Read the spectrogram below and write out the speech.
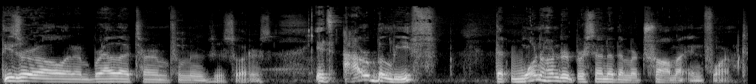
These are all an umbrella term for mood disorders. It's our belief that 100% of them are trauma informed,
